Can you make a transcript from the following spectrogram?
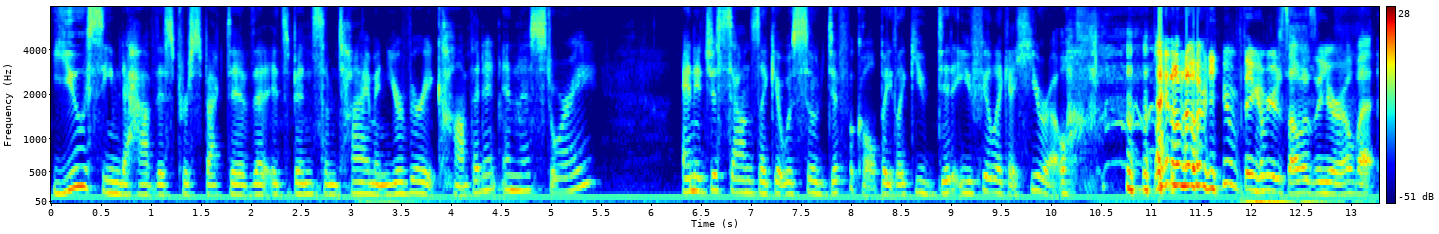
you seem to have this perspective that it's been some time and you're very confident in this story. And it just sounds like it was so difficult, but like you did it, you feel like a hero. I don't know if you think of yourself as a hero, but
